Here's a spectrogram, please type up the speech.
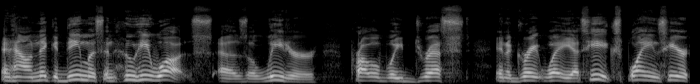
and how Nicodemus and who he was as a leader, probably dressed in a great way. As he explains here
